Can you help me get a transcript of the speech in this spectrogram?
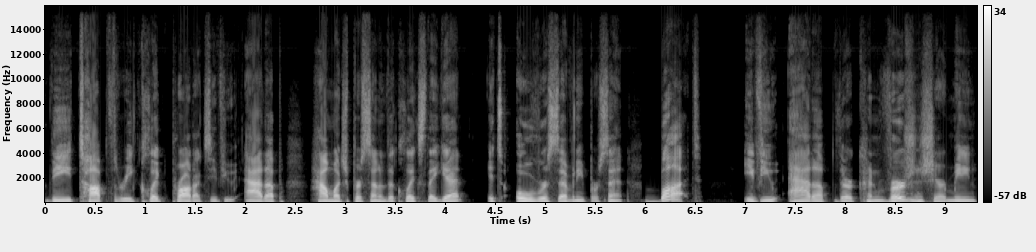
the top three click products, if you add up how much percent of the clicks they get, it's over 70%. But if you add up their conversion share, meaning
